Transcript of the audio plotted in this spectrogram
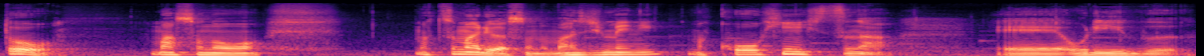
と、まあその、まあ、つまりはその真面目に、まあ、高品質な、えー、オリーブ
